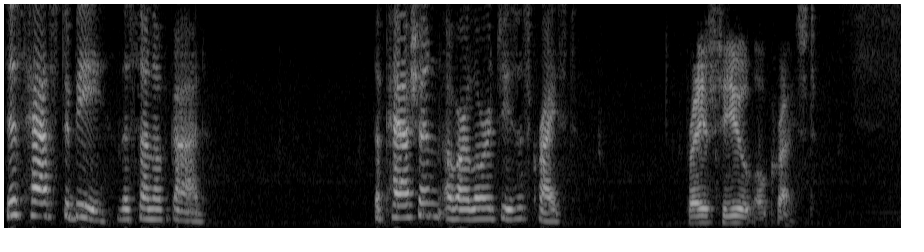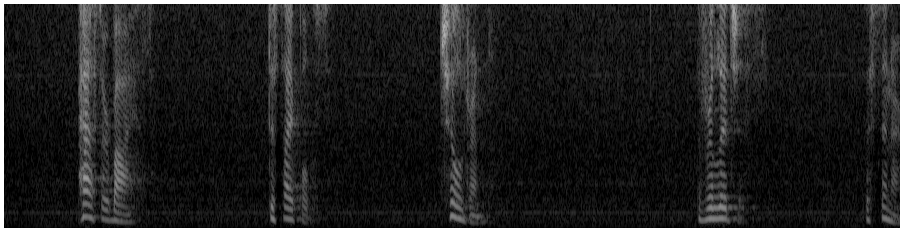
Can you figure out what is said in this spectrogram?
This has to be the Son of God. The Passion of our Lord Jesus Christ. Praise to you, O Christ. Passerbys, disciples, children, the religious, the sinner.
